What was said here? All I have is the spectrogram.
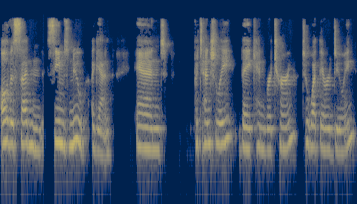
all of a sudden seems new again, and potentially they can return to what they were doing,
